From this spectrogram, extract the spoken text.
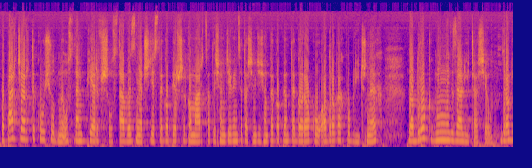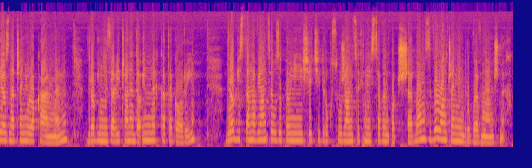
W oparciu o artykuł 7 ustęp 1 ustawy z dnia 31 marca 1985 roku o drogach publicznych do dróg gminnych zalicza się drogi o znaczeniu lokalnym, drogi niezaliczane do innych kategorii, drogi stanowiące uzupełnienie sieci dróg służących miejscowym potrzebom z wyłączeniem dróg wewnętrznych.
